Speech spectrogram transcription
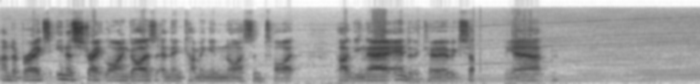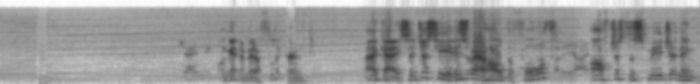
Under brakes, in a straight line guys, and then coming in nice and tight. Hugging there, end of the curb, accelerating out. Jamie. I'm getting a bit of flickering. Okay, so just here, this is where I hold the fourth off just a smidge and then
